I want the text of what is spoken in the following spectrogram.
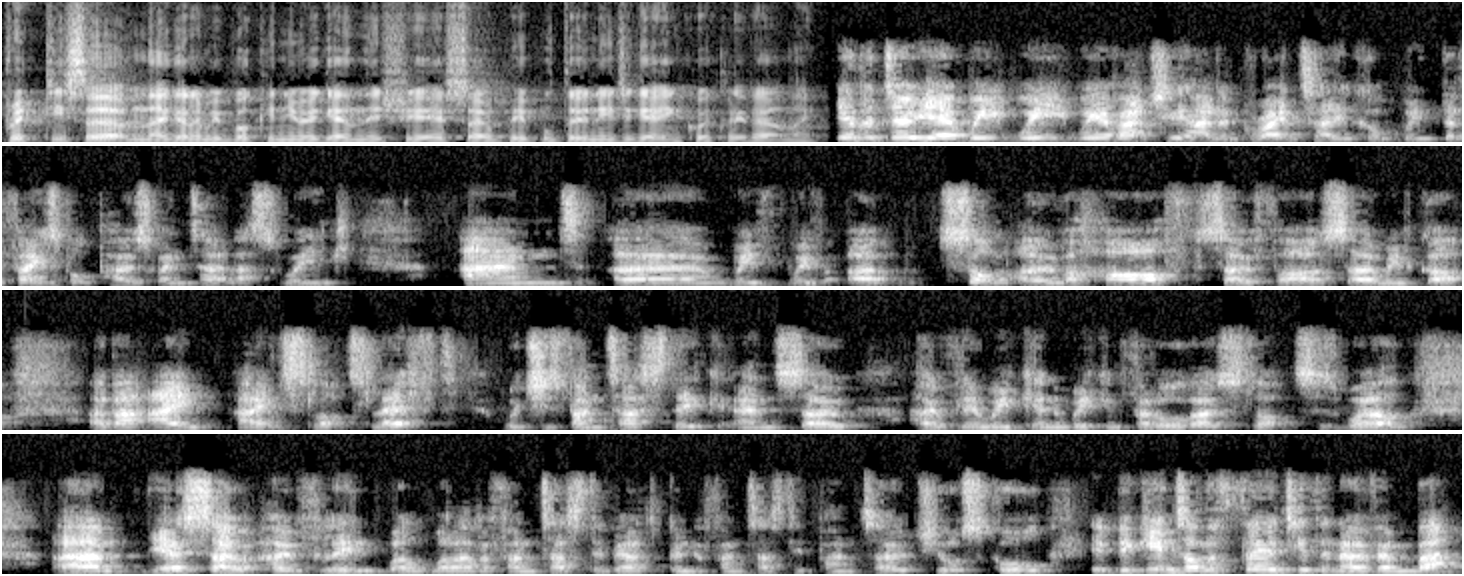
pretty certain they're going to be booking you again this year. So people do need to get in quickly, don't they? Yeah, they do. Yeah, we, we, we have actually had a great take up. We, the Facebook post went out last week, and uh, we've we've uh, sold over half so far. So we've got about eight eight slots left which is fantastic. And so hopefully we can we can fill all those slots as well. Um, yes, so hopefully we'll we'll have a fantastic be able to bring a fantastic panto to your school. It begins on the 30th of November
